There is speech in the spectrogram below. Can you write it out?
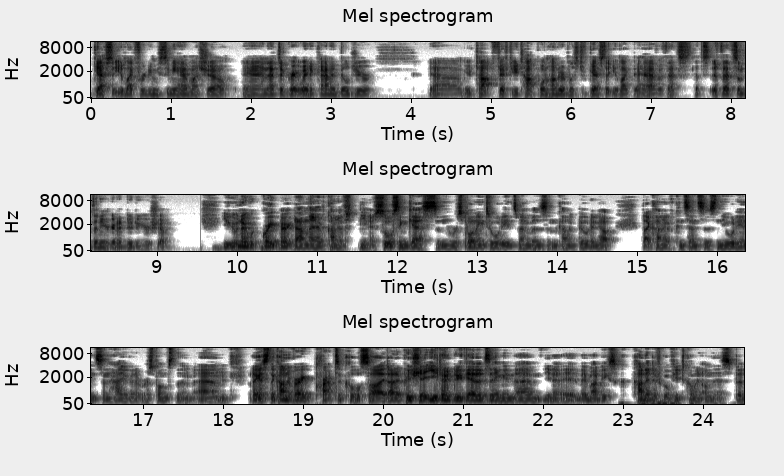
guests that you'd like for me to see me have my show. And that's a great way to kind of build your uh, your top 50, top 100 list of guests that you'd like to have if that's, that's if that's something you're going to do to your show you've given a great breakdown there of kind of you know sourcing guests and responding to audience members and kind of building up that kind of consensus in the audience and how you're going to respond to them. Um, but I guess the kind of very practical side, I appreciate you don't do the editing, and um, you know it, it, might be kind of difficult for you to comment on this, but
